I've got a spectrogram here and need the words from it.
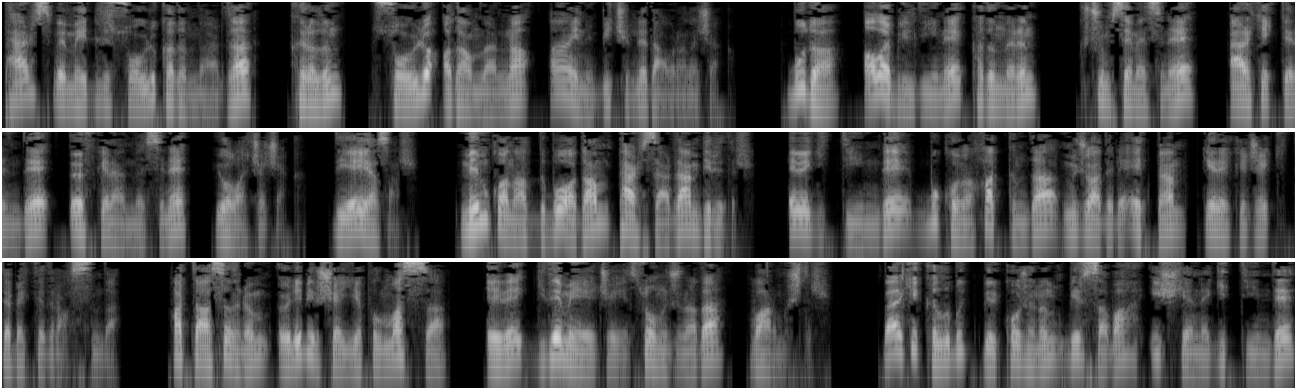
Pers ve Medli soylu kadınlar da kralın soylu adamlarına aynı biçimde davranacak. Bu da alabildiğine kadınların küçümsemesine, erkeklerin de öfkelenmesine yol açacak diye yazar. Memukan adlı bu adam Perslerden biridir. Eve gittiğimde bu konu hakkında mücadele etmem gerekecek demektedir aslında. Hatta sanırım öyle bir şey yapılmazsa eve gidemeyeceği sonucuna da varmıştır. Belki kılıbık bir kocanın bir sabah iş yerine gittiğinde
